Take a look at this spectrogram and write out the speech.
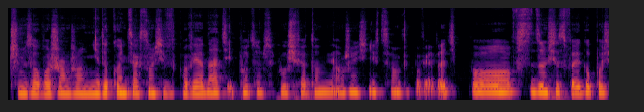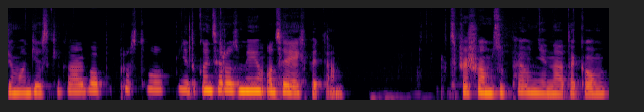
czym zauważyłam, że oni nie do końca chcą się wypowiadać, i potem sobie uświadomiłam, że oni się nie chcą wypowiadać, bo wstydzą się swojego poziomu angielskiego albo po prostu nie do końca rozumieją, o co ja ich pytam. Więc przeszłam zupełnie na taką,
